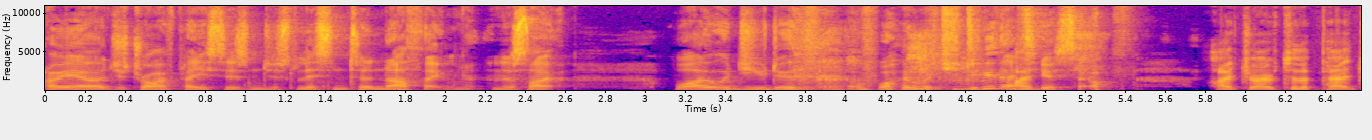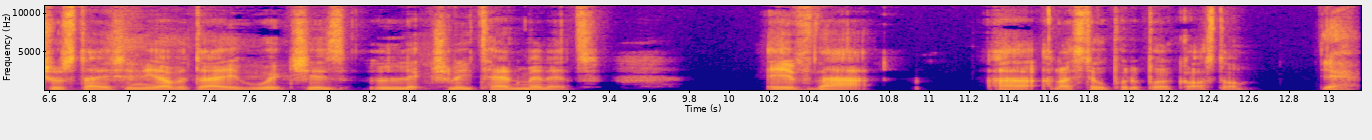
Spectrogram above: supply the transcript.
oh yeah, I just drive places and just listen to nothing. And it's like, why would you do that? Why would you do that to yourself? I drove to the petrol station the other day, which is literally 10 minutes, if that. Uh, and I still put a podcast on Yeah,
